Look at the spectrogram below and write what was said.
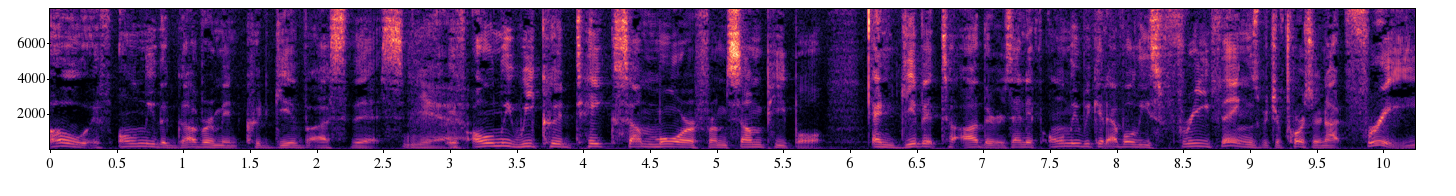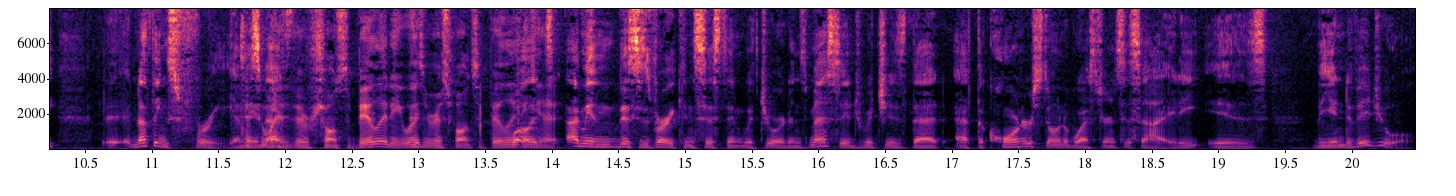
oh, if only the government could give us this, yeah. if only we could take some more from some people and give it to others, and if only we could have all these free things, which of course are not free. Uh, nothing's free. I Takes mean, away the responsibility. Where's the responsibility? Well, yeah. I mean, this is very consistent with Jordan's message, which is that at the cornerstone of Western society is the individual.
